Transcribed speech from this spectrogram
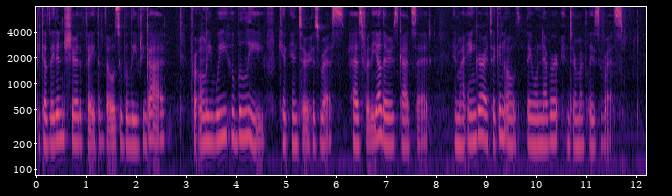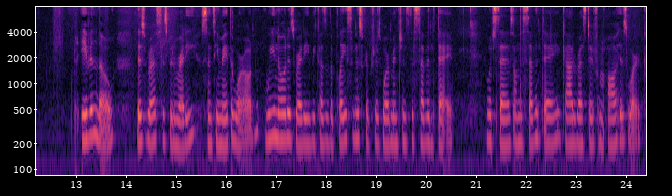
because they didn't share the faith of those who believed in God. For only we who believe can enter his rest. As for the others, God said, In my anger I took an oath, they will never enter my place of rest. Even though this rest has been ready since he made the world, we know it is ready because of the place in the scriptures where it mentions the seventh day, which says, On the seventh day God rested from all his work.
